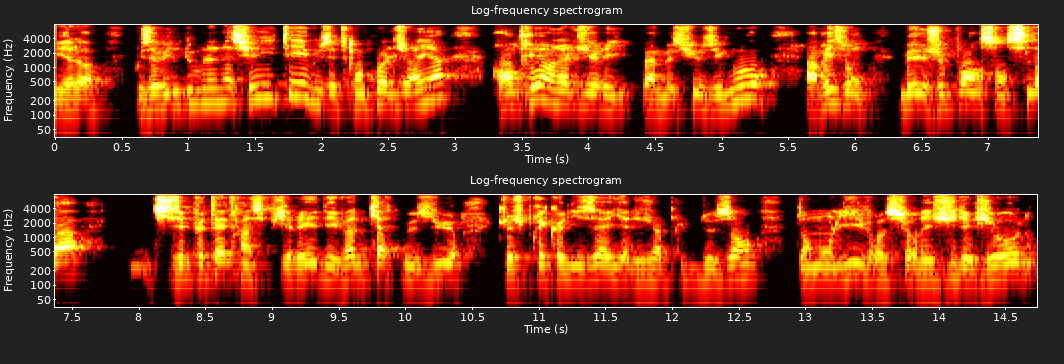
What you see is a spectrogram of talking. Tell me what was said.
Et alors, vous avez une double nationalité, vous êtes franco-algérien, rentrez en Algérie. Ben, Monsieur Zemmour a raison, mais je pense en cela qu'il s'est peut-être inspiré des 24 mesures que je préconisais il y a déjà plus de deux ans dans mon livre sur les gilets jaunes.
